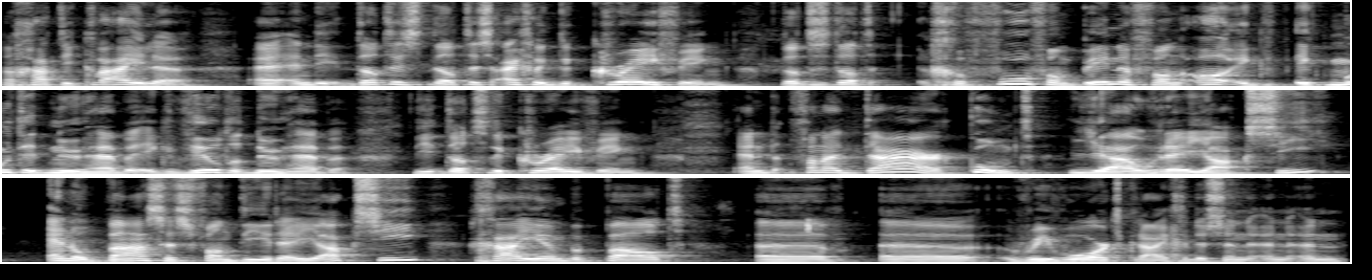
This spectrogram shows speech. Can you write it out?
dan gaat hij kwijlen. Eh, en die, dat, is, dat is eigenlijk de craving. Dat is dat gevoel van binnen van... Oh, ik, ik moet dit nu hebben. Ik wil dat nu hebben. Die, dat is de craving. En vanuit daar komt jouw reactie. En op basis van die reactie ga je een bepaald eh, reward krijgen. Dus een, een, een,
